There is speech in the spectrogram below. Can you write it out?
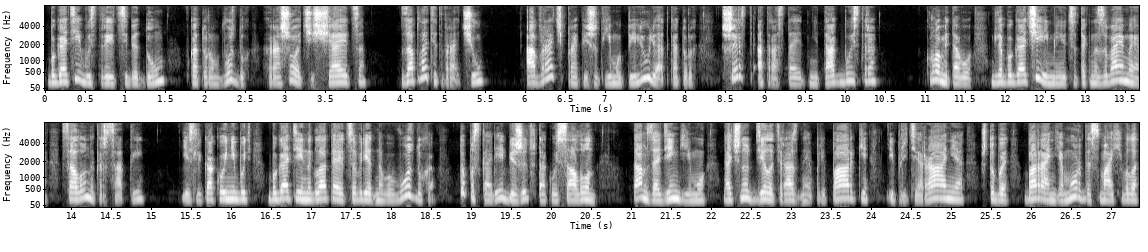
богатей выстроит себе дом, в котором воздух хорошо очищается, заплатит врачу, а врач пропишет ему пилюли, от которых шерсть отрастает не так быстро. Кроме того, для богачей имеются так называемые салоны красоты. Если какой-нибудь богатей наглотается вредного воздуха, то поскорее бежит в такой салон – там за деньги ему начнут делать разные припарки и притирания, чтобы баранья морда смахивала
